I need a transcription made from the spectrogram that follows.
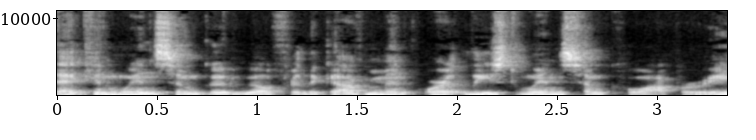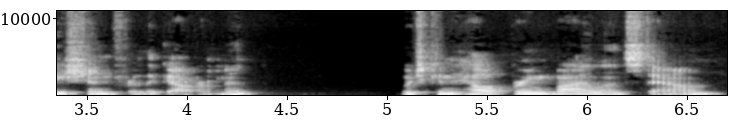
that can win some goodwill for the government or at least win some cooperation for the government, which can help bring violence down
